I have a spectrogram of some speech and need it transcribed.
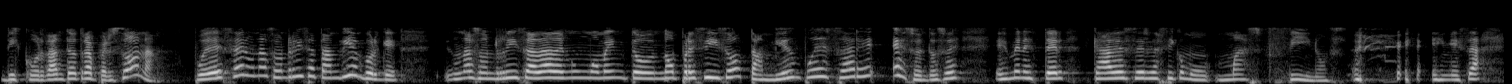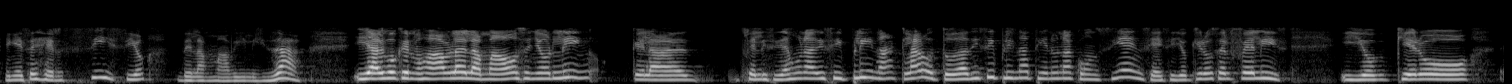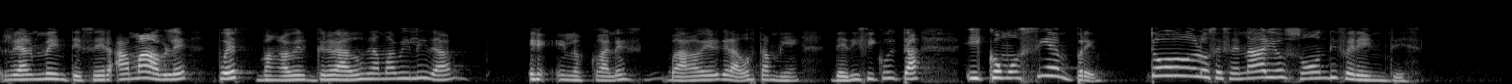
discordante a otra persona. Puede ser una sonrisa también, porque una sonrisa dada en un momento no preciso también puede ser eso. Entonces es menester cada vez ser así como más finos en, esa, en ese ejercicio de la amabilidad. Y algo que nos habla el amado señor Lin, que la felicidad es una disciplina, claro, toda disciplina tiene una conciencia y si yo quiero ser feliz y yo quiero realmente ser amable, pues van a haber grados de amabilidad en los cuales va a haber grados también de dificultad. Y como siempre, todos los escenarios son diferentes,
